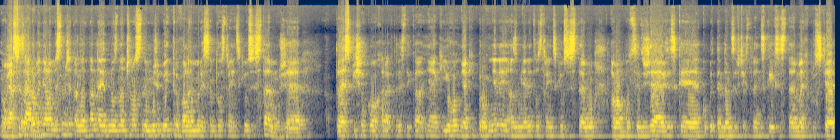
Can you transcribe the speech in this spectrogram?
No já si zároveň ale myslím, že tahle ta nejednoznačnost nemůže být trvalým rysem toho stranického systému, že to je spíš jako charakteristika nějakýho, nějaký proměny a změny toho stranického systému a mám pocit, že vždycky je jakoby tendence v těch stranických systémech prostě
